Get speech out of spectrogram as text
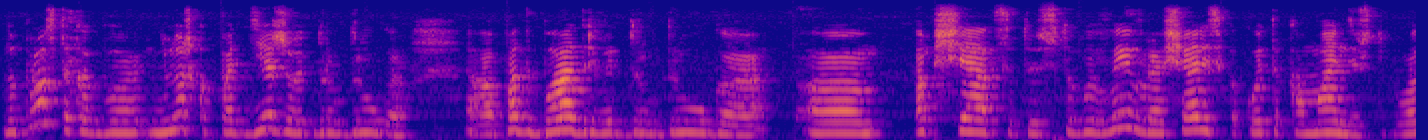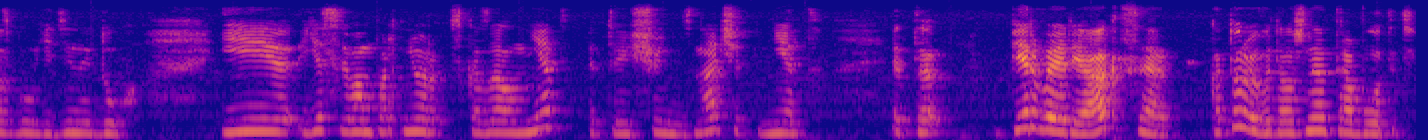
но просто как бы немножко поддерживать друг друга, а, подбадривать друг друга, а, общаться, то есть чтобы вы вращались в какой-то команде, чтобы у вас был единый дух. И если вам партнер сказал нет, это еще не значит нет. Это первая реакция, которую вы должны отработать.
